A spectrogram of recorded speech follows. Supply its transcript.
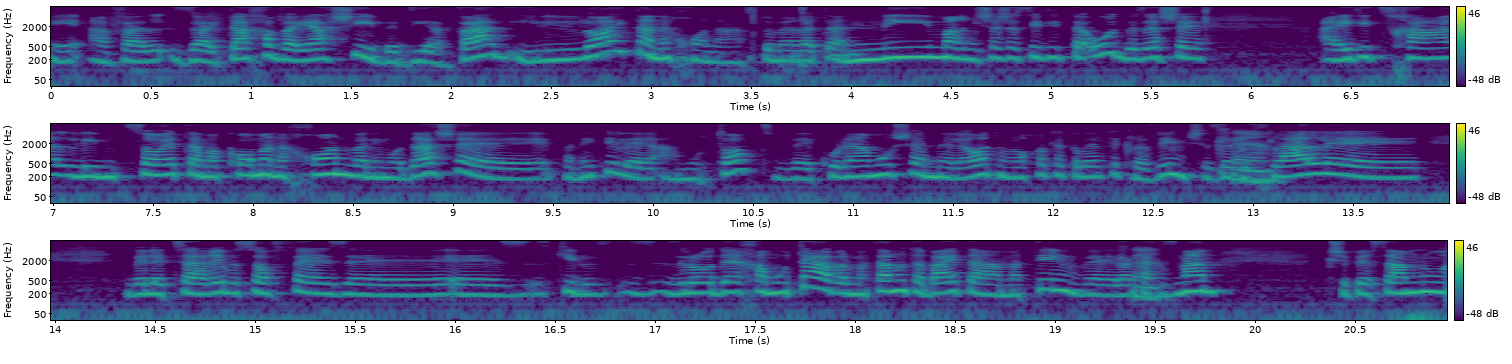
אה, אבל זו הייתה חוויה שהיא בדיעבד, היא לא הייתה נכונה. זאת אומרת, אני מרגישה שעשיתי טעות בזה שהייתי צריכה למצוא את המקום הנכון, ואני מודה שפניתי לעמותות, וכולם אמרו שהן מלאות, הן לא יכולות לקבל את הכלבים, שזה כן. בכלל... אה, ולצערי בסוף אה, זה, אה, זה כאילו, זה, זה לא דרך עמותה, אבל מצאנו את הבית המתאים ולקח כן. זמן. כשפרסמנו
